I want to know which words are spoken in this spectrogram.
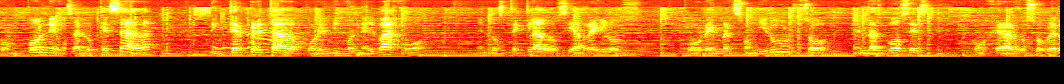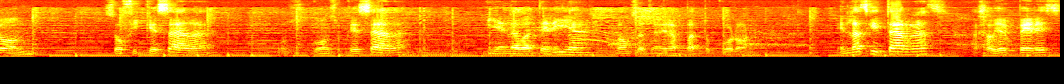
compone Gonzalo Quesada, interpretada por él mismo en el bajo, en los teclados y arreglos por Emerson Irurso, en las voces con Gerardo Soberón, Sofi Quesada, Gonzo Quesada y en la batería vamos a tener a Pato Corona. En las guitarras a Javier Pérez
